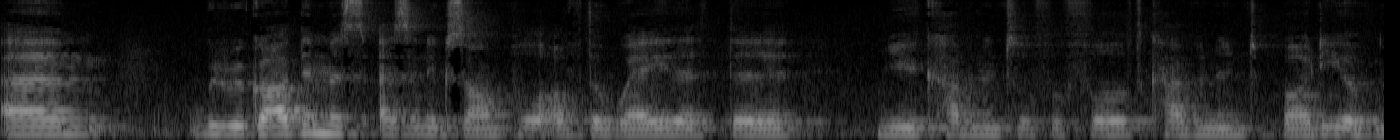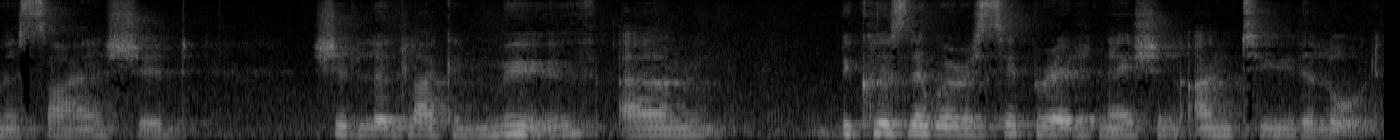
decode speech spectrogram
Um, we regard them as, as an example of the way that the new covenant or fulfilled covenant body of Messiah should should look like and move, um, because they were a separated nation unto the Lord.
